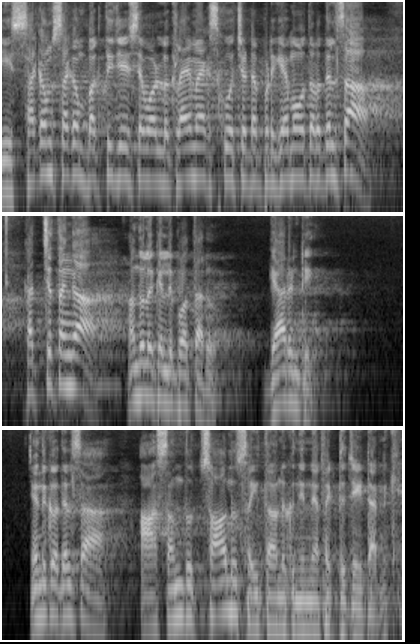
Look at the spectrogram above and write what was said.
ఈ సగం సగం భక్తి చేసేవాళ్ళు క్లైమాక్స్కి వచ్చేటప్పటికి ఏమవుతారో తెలుసా? ఖచ్చితంగా అందులోకి వెళ్ళిపోతారు. గ్యారంటీ. ఎందుకో తెలుసా? ఆ సందు చాలు సైతానికి నిన్ను ఎఫెక్ట్ చేయటానికి.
